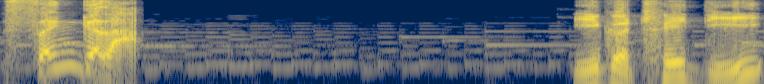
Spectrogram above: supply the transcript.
三个啦。一个吹笛，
